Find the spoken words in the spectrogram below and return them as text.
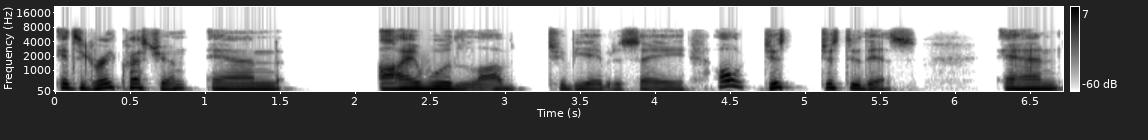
it's a great question and i would love to be able to say oh just just do this. And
